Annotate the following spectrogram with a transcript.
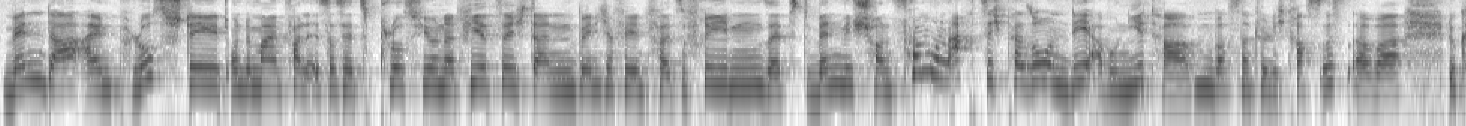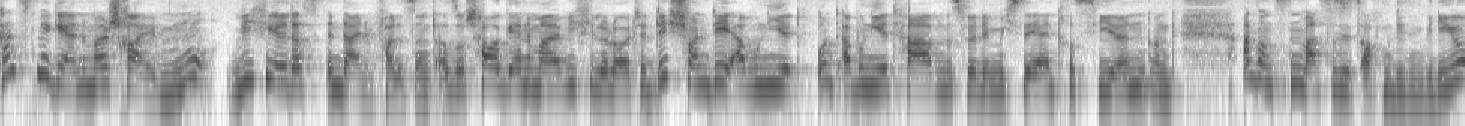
wenn da ein Plus steht und in meinem Fall ist das jetzt plus 440, dann bin ich auf jeden Fall zufrieden. Selbst wenn mich schon 85 Personen deabonniert haben, was natürlich krass ist, aber du kannst mir gerne mal schreiben, wie viele das in deinem Falle sind. Also schau gerne mal, wie viele Leute dich schon deabonniert und abonniert haben. Das würde mich sehr interessieren. Und ansonsten war es das jetzt auch mit diesem Video.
